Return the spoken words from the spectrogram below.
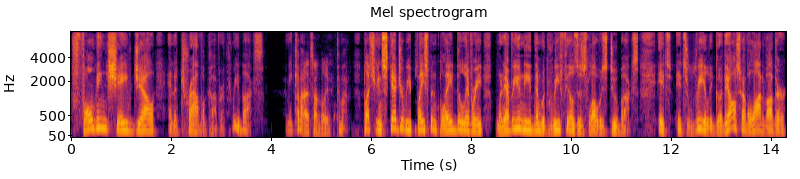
foaming shave gel, and a travel cover. Three bucks. I mean, come oh, on. That's unbelievable. Come on. Plus, you can schedule replacement blade delivery whenever you need them with refills as low as two bucks. It's it's really good. They also have a lot of other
